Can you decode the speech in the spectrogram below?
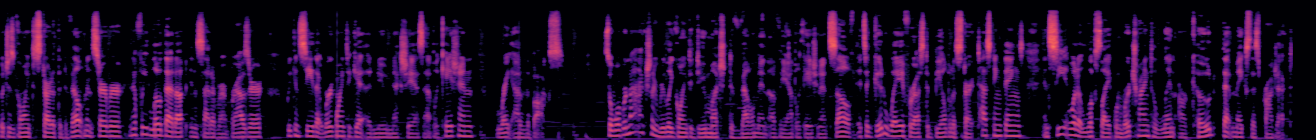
which is going to start at the development server. And if we load that up inside of our browser, we can see that we're going to get a new Next.js application right out of the box. So while we're not actually really going to do much development of the application itself, it's a good way for us to be able to start testing things and see what it looks like when we're trying to lint our code that makes this project.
